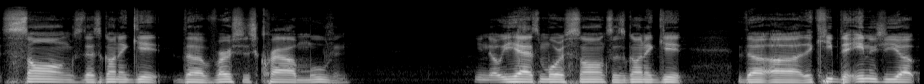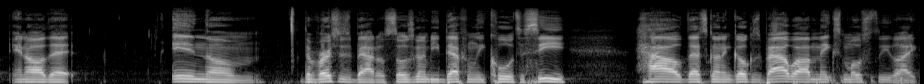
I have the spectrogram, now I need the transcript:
songs that's gonna get the versus crowd moving. You know, he has more songs that's gonna get the uh to keep the energy up and all that in um the versus battle. So it's gonna be definitely cool to see how that's gonna go. Cause Bow Wow makes mostly like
